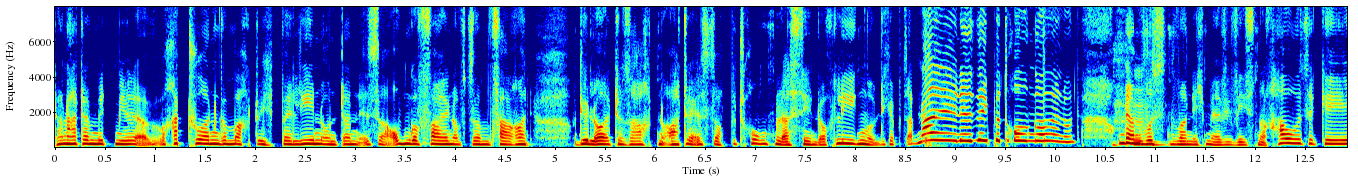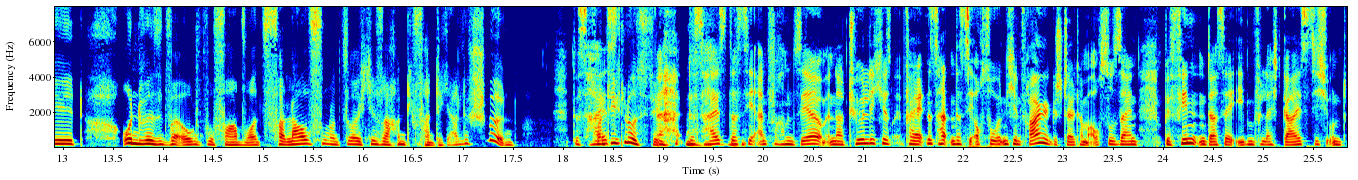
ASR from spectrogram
Dann hat er mit mir Radtouren gemacht durch Berlin und dann ist er umgefallen auf seinem Fahrrad. Und die Leute sagten, ach, der ist doch betrunken, lass den doch liegen. Und ich habe gesagt, nein, der ist nicht betrunken. Und, und dann wussten wir nicht mehr, wie es nach Hause geht. Und wir sind wir irgendwo fahren wir uns verlaufen und solche Sachen, die fand ich alle schön. Das heißt, Fand ich lustig. Das heißt, dass sie einfach ein sehr natürliches Verhältnis hatten, das sie auch so nicht in Frage gestellt haben, auch so sein Befinden, dass er eben vielleicht geistig und,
